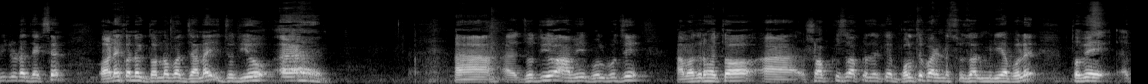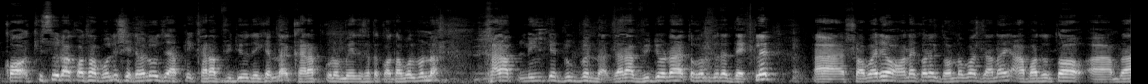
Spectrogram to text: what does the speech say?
ভিডিওটা দেখছেন, অনেক অনেক ধন্যবাদ জানাই। যদিও যদিও আমি বলব যে আমাদের হয়তো সবকিছু আপনাদেরকে বলতে পারি না সোশ্যাল মিডিয়া বলে তবে কিছু না কথা বলি সেটা হলো যে আপনি খারাপ ভিডিও দেখেন না খারাপ কোনো মেয়েদের সাথে কথা বলবেন না খারাপ লিঙ্কে ঢুকবেন না। যারা ভিডিওটা এতক্ষণ ধরে দেখলেন আহ, সবাইরে অনেক অনেক ধন্যবাদ জানাই। আপাতত আমরা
